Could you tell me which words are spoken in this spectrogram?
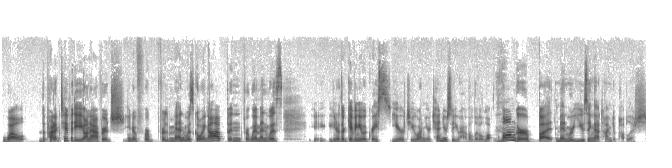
well the productivity on average you know for for men was going up and for women was you know they're giving you a grace year or two on your tenure so you have a little lo- yeah. longer but men were using that time to publish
